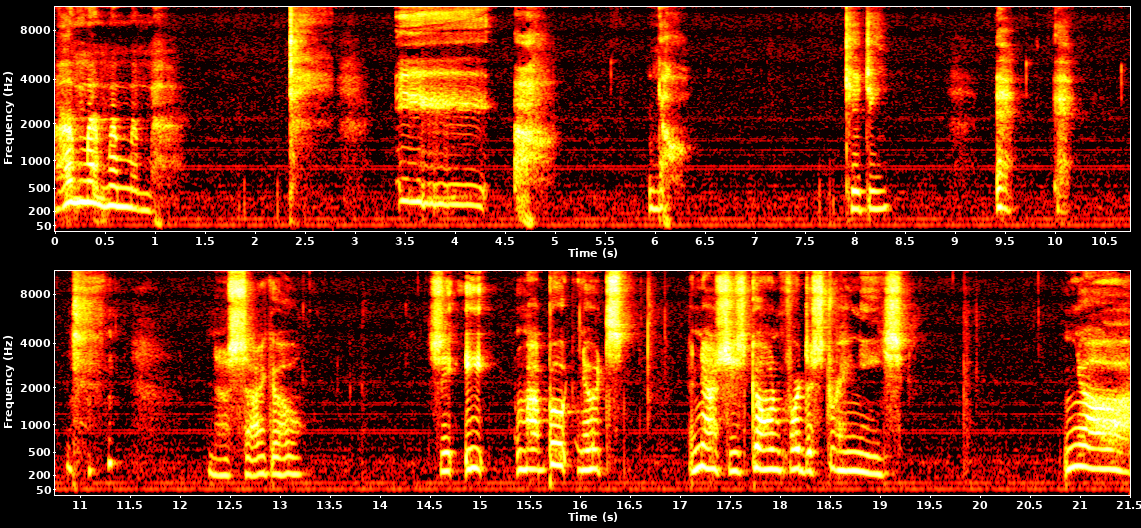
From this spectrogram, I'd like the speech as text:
no. Kitty. Eh, eh. no, Psycho. She ate my boot notes, and now she's gone for the stringies. No.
